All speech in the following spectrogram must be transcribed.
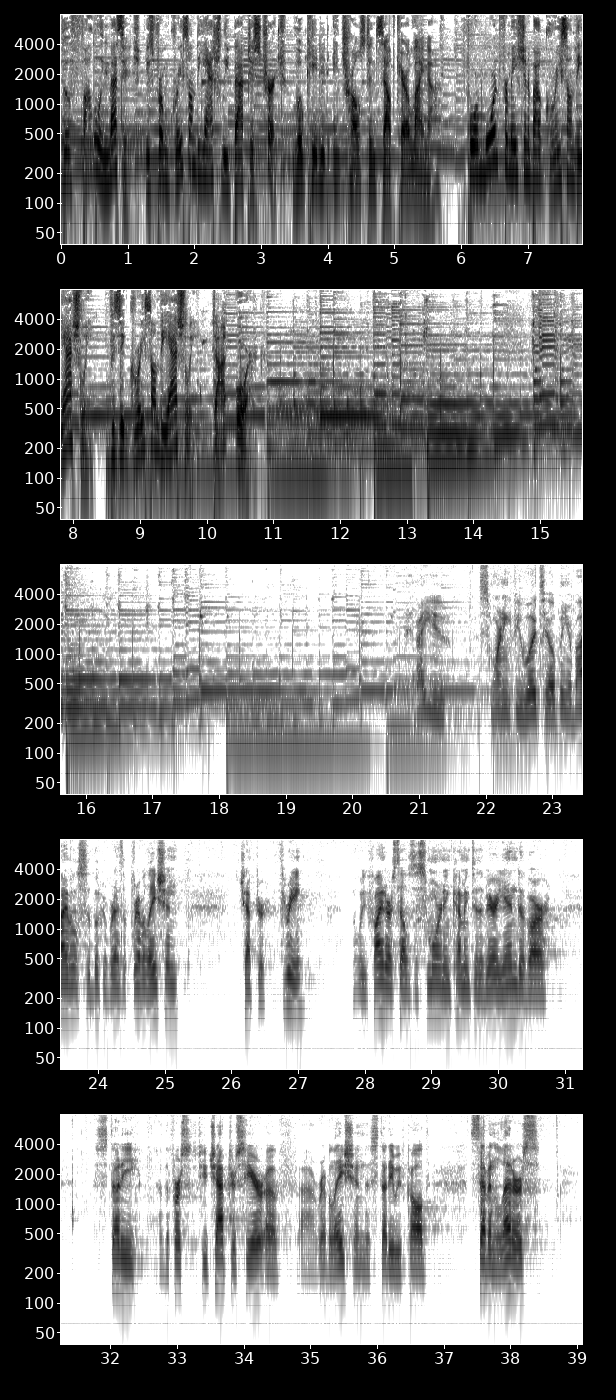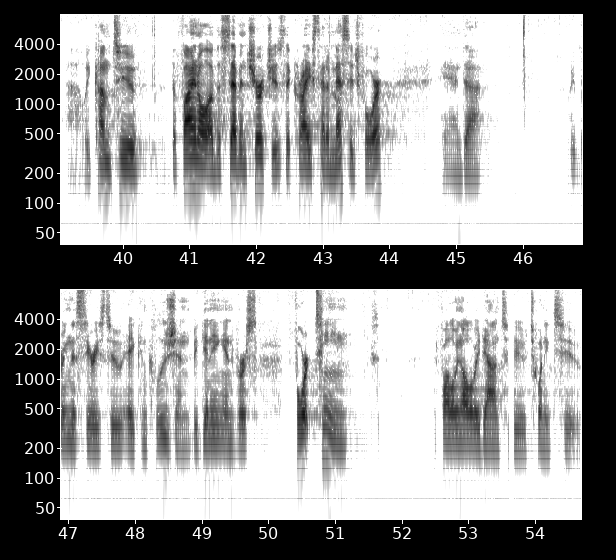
The following message is from Grace on the Ashley Baptist Church, located in Charleston, South Carolina. For more information about Grace on the Ashley, visit graceontheashley.org. I invite you this morning, if you would, to open your Bibles to the book of Revelation, chapter 3. We find ourselves this morning coming to the very end of our study of the first few chapters here of uh, Revelation, the study we've called Seven Letters. Uh, we come to the final of the seven churches that Christ had a message for, and uh, we bring this series to a conclusion beginning in verse 14, following all the way down to 22.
